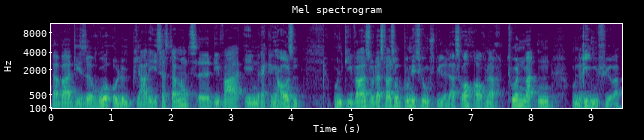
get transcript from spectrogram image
da war diese Ruhr-Olympiade, hieß das damals, äh, die war in Recklinghausen. Und die war so, das war so Bundesjugendspiele. Das roch auch nach Turnmatten und Riegenführer.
